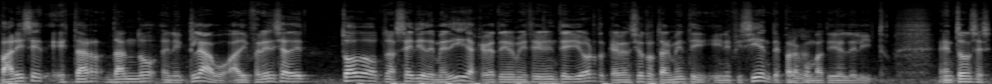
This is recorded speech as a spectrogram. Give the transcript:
parece estar dando en el clavo, a diferencia de toda otra serie de medidas que había tenido el Ministerio del Interior que habían sido totalmente ineficientes para combatir el delito. Entonces,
